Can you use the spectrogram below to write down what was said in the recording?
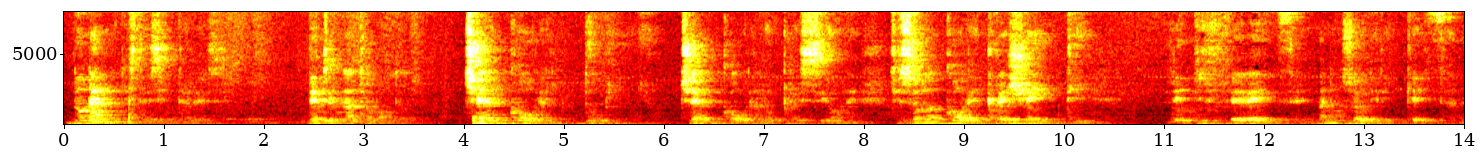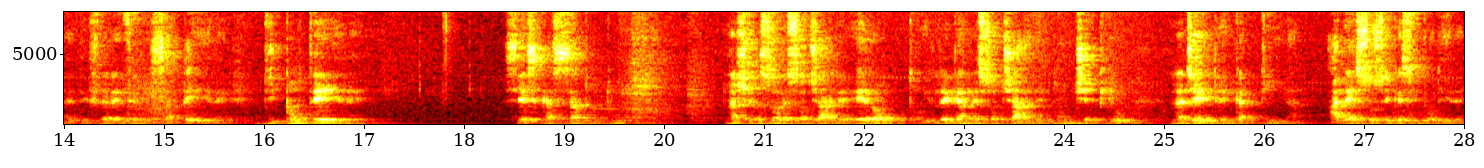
Non hanno gli stessi interessi. Detto in un altro modo, c'è ancora il dominio, c'è ancora l'oppressione, ci sono ancora i crescenti le differenze, ma non solo di ricchezza, le differenze di sapere, di potere. Si è scassato tutto l'ascensore sociale è rotto, il legame sociale non c'è più, la gente è cattiva. Adesso sì che si può dire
